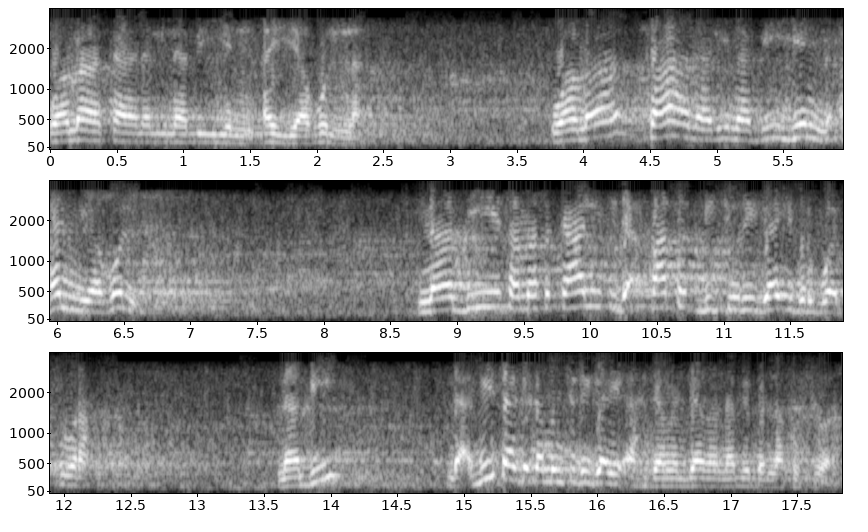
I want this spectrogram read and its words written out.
وما كان لنبي أن يغل وما كان لنبي أن يغل Nabi sama sekali tidak patut dicurigai berbuat curang. Nabi tidak bisa kita mencurigai, ah jangan-jangan Nabi berlaku curang.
